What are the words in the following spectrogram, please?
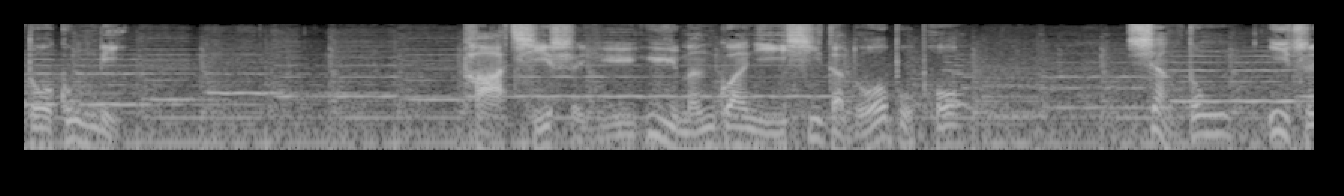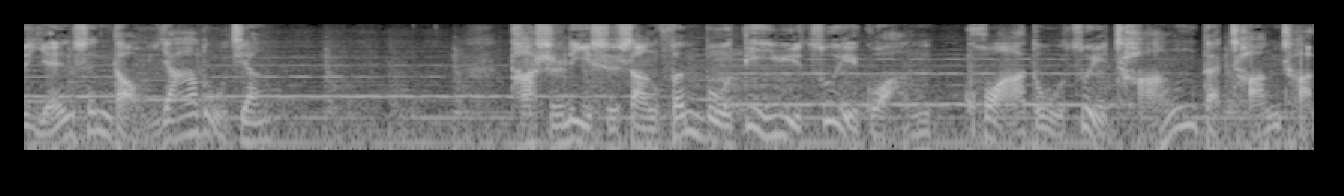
多公里。它起始于玉门关以西的罗布泊，向东一直延伸到鸭绿江。它是历史上分布地域最广、跨度最长的长城。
